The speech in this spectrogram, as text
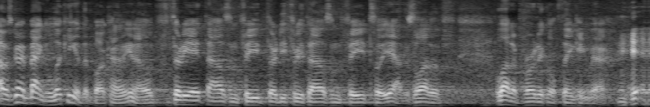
I was going back and looking at the book, you know, thirty-eight thousand feet, thirty-three thousand feet. So yeah, there's a lot of a lot of vertical thinking there. Yeah.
